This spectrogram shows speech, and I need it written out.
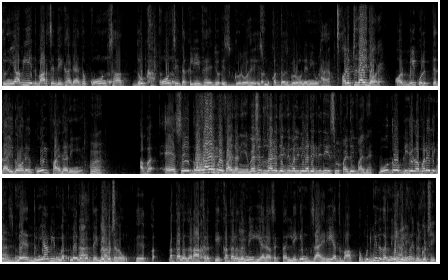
دنیاوی اعتبار سے دیکھا جائے تو کون سا دکھ کون سی تکلیف ہے جو اس گروہ اس مقدس گروہ نے نہیں اٹھایا؟ اور ابتدائی دور ہے۔ اور بالکل ابتدائی دور ہے کوئی فائدہ نہیں ہے۔ ہاں۔ اب ایسے بظاہر کوئی فائدہ نہیں ہے۔ ویسے تو ظاہر دیکھنے والی نگاہ دیکھ رہی تھی اس میں فائدے ہی فائدے ہیں۔ وہ تو اپنی جگہ پر ہے لیکن میں دنیاوی مت میں ہاں، نظر سے بات کر رہا ہوں کہ قطع نظر آخرت کی قطع نظر نہیں کیا جا سکتا لیکن ظاہری اسباب تو کچھ بھی نظر نہیں آ بالکل ٹھیک۔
